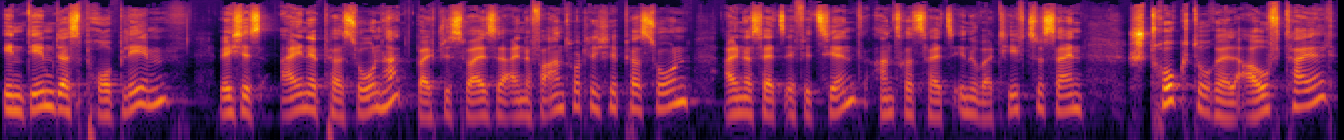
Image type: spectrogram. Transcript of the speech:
indem das Problem, welches eine Person hat, beispielsweise eine verantwortliche Person, einerseits effizient, andererseits innovativ zu sein, strukturell aufteilt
